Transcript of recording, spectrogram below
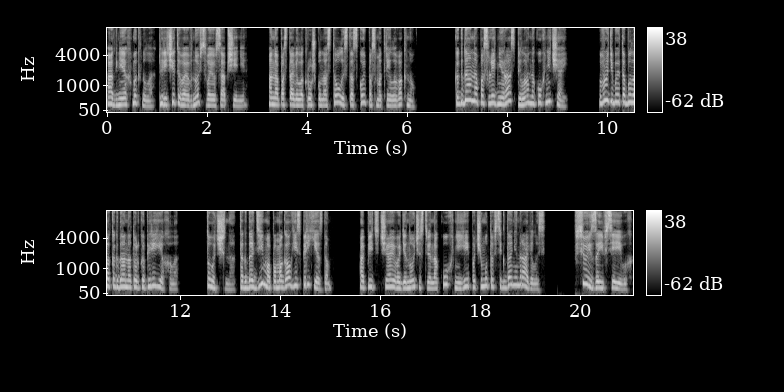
Агния хмыкнула, перечитывая вновь свое сообщение. Она поставила кружку на стол и с тоской посмотрела в окно. Когда она последний раз пила на кухне чай? Вроде бы это было, когда она только переехала. Точно, тогда Дима помогал ей с переездом. А пить чай в одиночестве на кухне ей почему-то всегда не нравилось. Все из-за Евсеевых.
